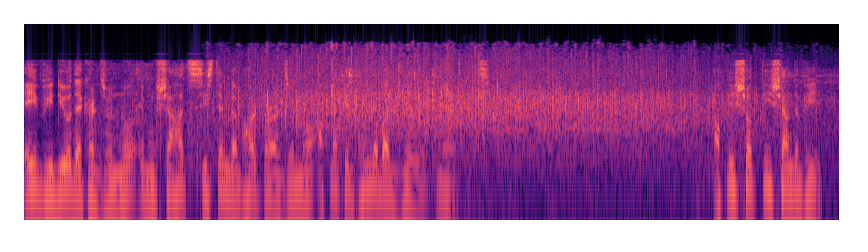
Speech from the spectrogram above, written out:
এই ভিডিও দেখার জন্য এবং সাহায্য সিস্টেম ব্যবহার করার জন্য আপনাকে ধন্যবাদ, গুরু আপনি সত্যি শান্তভীত।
